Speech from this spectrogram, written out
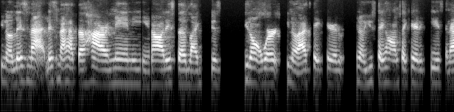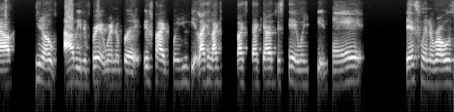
you know, let's not let's not have to hire a nanny and all this stuff, like just you don't work, you know, I take care of you know, you stay home, take care of the kids and I'll you know, I'll be the breadwinner, but it's like when you get like like like like y'all just said, when you get mad, that's when the roles,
